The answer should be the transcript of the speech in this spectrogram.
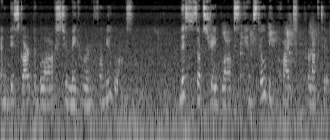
and discard the blocks to make room for new blocks. These substrate blocks can still be quite productive.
